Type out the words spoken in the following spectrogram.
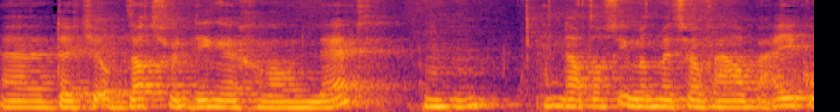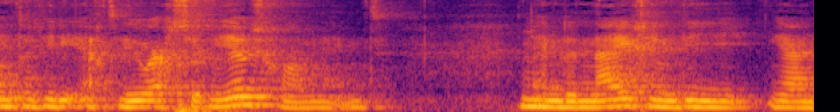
Uh, dat je op dat soort dingen gewoon let. Mm -hmm. En dat als iemand met zo'n verhaal bij je komt, dat je die echt heel erg serieus gewoon neemt. Mm. En de neiging die, ja,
